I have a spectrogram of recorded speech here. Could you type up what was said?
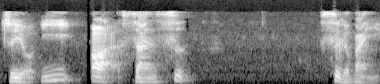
只有一二三四四个半音。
